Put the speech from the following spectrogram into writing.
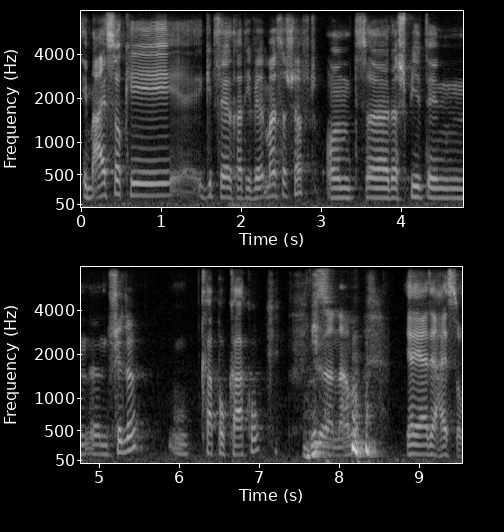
im Eishockey gibt es ja gerade die Weltmeisterschaft und äh, da spielt in, in Fille, Capo schöner Name. Ja, ja, der heißt so.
